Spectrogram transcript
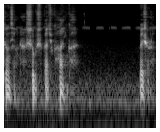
正想着是不是该去看一看。没事了，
